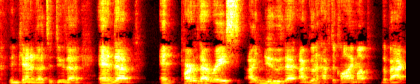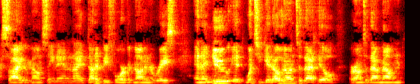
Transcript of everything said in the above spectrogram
in Canada to do that. And uh, and part of that race, I knew that I'm going to have to climb up the back side of Mount St. Anne, and I had done it before, but not in a race. And I knew it once you get out onto that hill or onto that mountain,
